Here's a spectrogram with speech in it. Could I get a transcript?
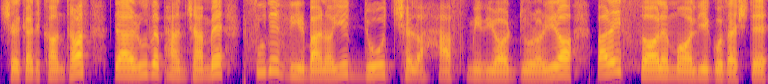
شرکت کانتاس در روز پنجشنبه سود زیربنایی 2.47 میلیارد دلاری را برای سال مالی گذشته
